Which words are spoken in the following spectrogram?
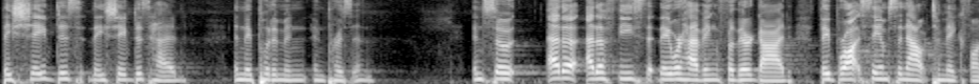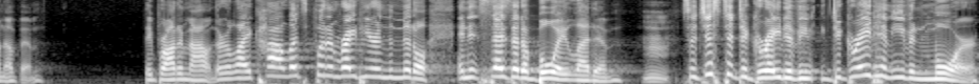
they shaved his, they shaved his head and they put him in, in prison. And so at a, at a feast that they were having for their God, they brought Samson out to make fun of him. They brought him out. They're like, ha, let's put him right here in the middle. And it says that a boy led him. Mm. So just to degrade him, degrade him even more,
